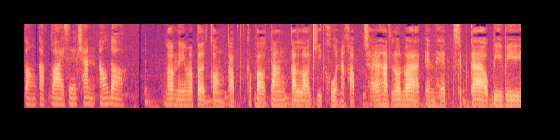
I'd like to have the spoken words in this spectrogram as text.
กล่องกับ Y Selection Outdoor รอบนี้มาเปิดกล่องกับกระเป๋าตังค์กันรอยขีดข่วนนะครับ ใช้รหัสรุ่นว่า NH 19 BB 087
